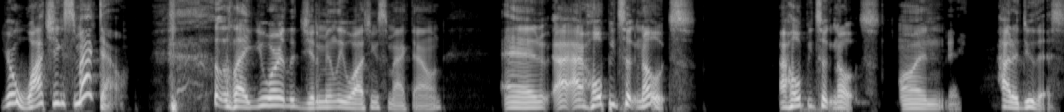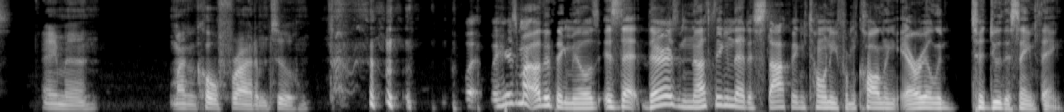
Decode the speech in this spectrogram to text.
you're watching SmackDown. like you are legitimately watching SmackDown. And I, I hope he took notes. I hope he took notes on how to do this. Amen. Michael Cole fried him too. But, but here's my other thing, Meelz, is that there is nothing that is stopping Tony from calling Ariel and to do the same thing.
